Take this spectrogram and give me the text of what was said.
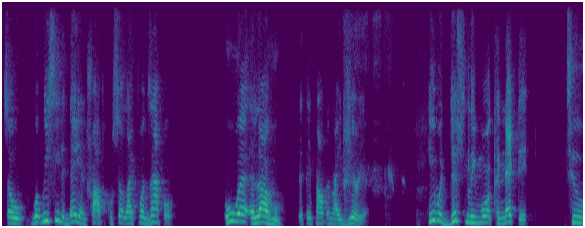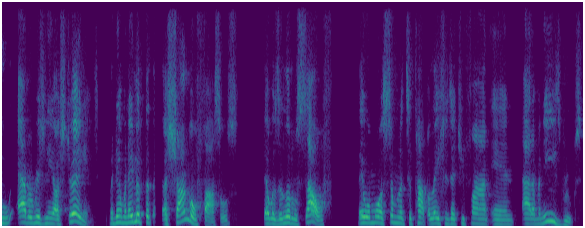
So what we see today in tropical sub, like for example, Iwo Eleru that they found in Nigeria, he was distantly more connected to Aborigine Australians. But then when they looked at the Ishango fossils that was a little south, they were more similar to populations that you find in Andamanese groups,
